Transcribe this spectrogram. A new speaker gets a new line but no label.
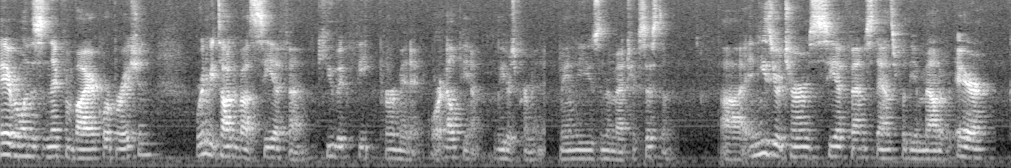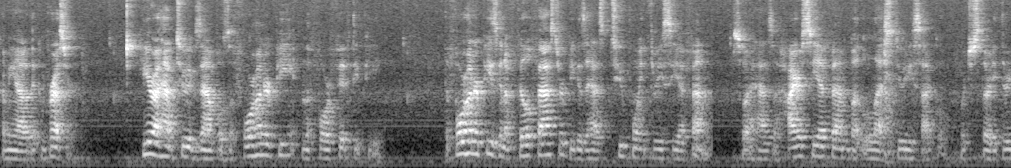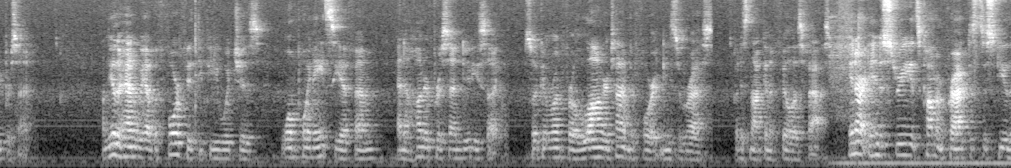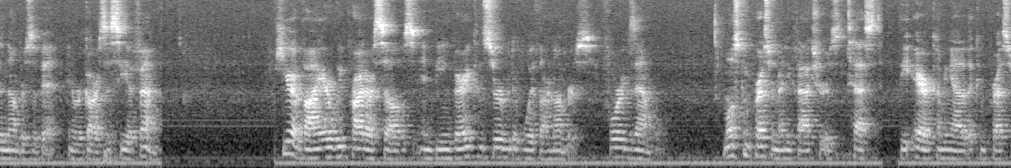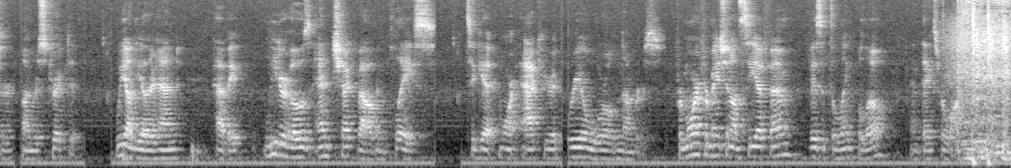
Nick from Viair Corporation. We're going to be talking about CFM, cubic feet per minute, or LPM, liters per minute, mainly used in the metric system. Uh, in easier terms, CFM stands for the amount of air coming out of the compressor. Here I have two examples, the 400p and the 450p. The 400p is going to fill faster because it has 2.3 CFM. So it has a higher CFM but less duty cycle, which is 33%. On the other hand, we have the 450p, which is 1.8 CFM and 100% duty cycle. So it can run for a longer time before it needs to rest, but it's not going to fill as fast. In our industry, it's common practice to skew the numbers a bit in regards to CFM. Here at Viair, we pride ourselves in being very conservative with our numbers. For example, most compressor manufacturers test the air coming out of the compressor unrestricted. We, on the other hand, have a leader hose and check valve in place to get more accurate real-world numbers. For more information on CFM, visit the link below, and thanks for watching.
